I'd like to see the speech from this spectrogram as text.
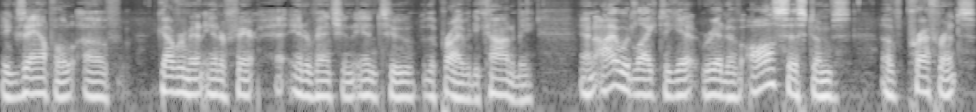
example of government interfer- intervention into the private economy. And I would like to get rid of all systems of preference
